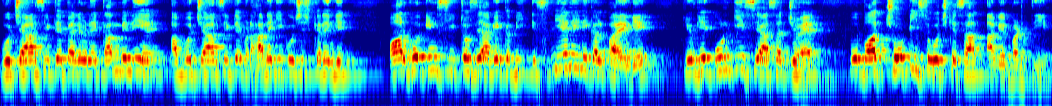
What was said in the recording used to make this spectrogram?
वो चार सीटें पहले उन्हें कम मिली हैं, अब वो चार सीटें बढ़ाने की कोशिश करेंगे और वो इन सीटों से आगे कभी इसलिए नहीं निकल पाएँगे क्योंकि उनकी सियासत जो है वो बहुत छोटी सोच के साथ आगे बढ़ती है।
